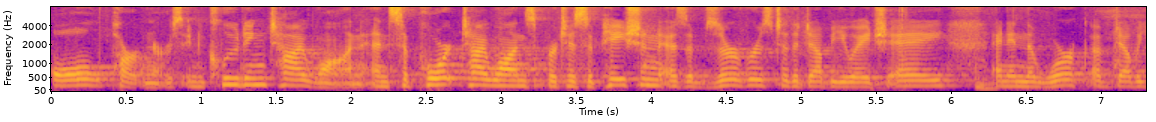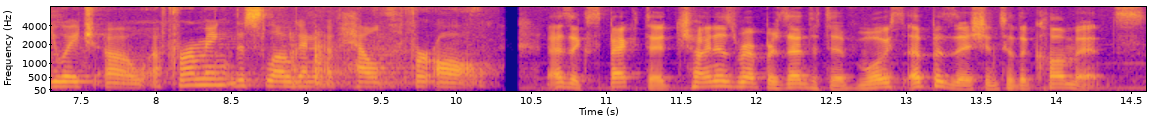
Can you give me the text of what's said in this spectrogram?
all partners, including Taiwan, and support Taiwan's participation as observers to the WHA and in the work of WHO WHO, affirming the slogan of health for all. As expected, China's representative voiced opposition to the comments.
